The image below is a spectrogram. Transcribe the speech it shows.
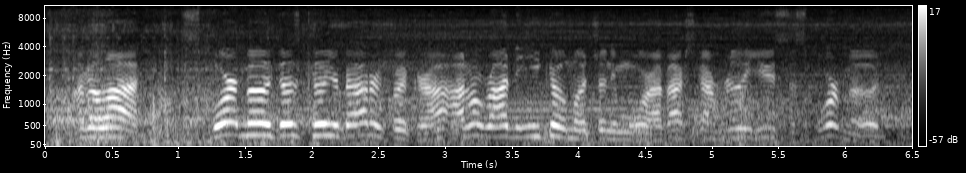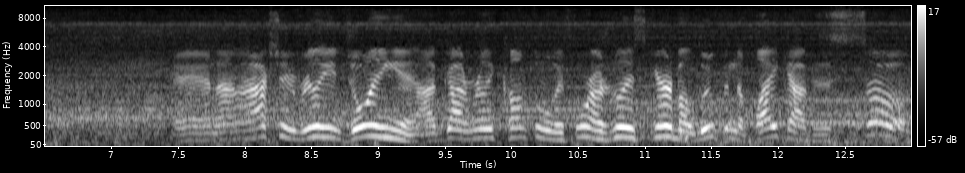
Not gonna lie, sport mode does kill your battery quicker. I, I don't ride the eco much anymore. I've actually gotten really used to sport mode. And I'm actually really enjoying it. I've gotten really comfortable before. I was really scared about looping the bike out because it's so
